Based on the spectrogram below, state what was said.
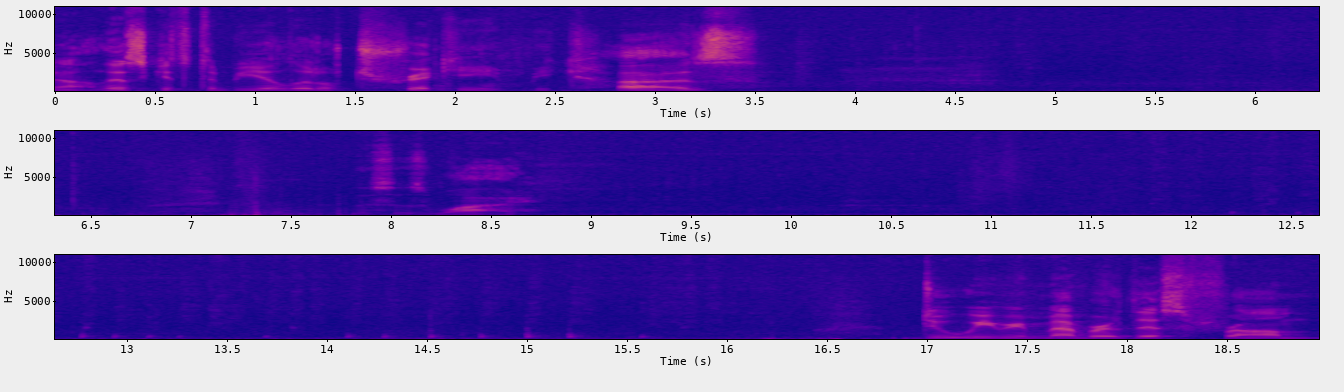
Now this gets to be a little tricky because this is why. Do we remember this from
